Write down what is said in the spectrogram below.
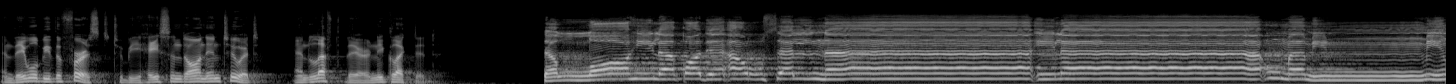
and they will be the first to be hastened on into it and left there neglected. تالله لقد أرسلنا إلى أمم من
